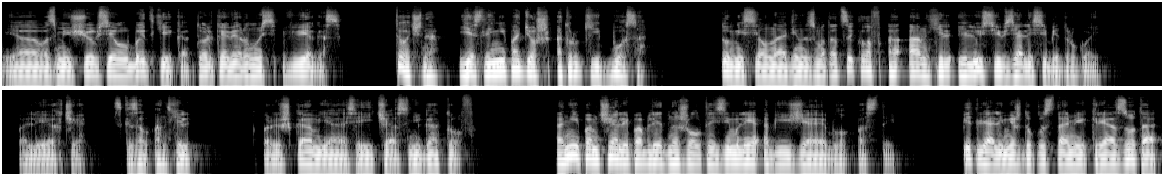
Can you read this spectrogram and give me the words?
«Я возмещу все убытки, как только вернусь в Вегас». «Точно, если не падешь от руки босса». Туми сел на один из мотоциклов, а Анхель и Люси взяли себе другой. «Полегче», — сказал Анхель. «К прыжкам я сейчас не готов». Они помчали по бледно-желтой земле, объезжая блокпосты. Петляли между кустами криозота,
